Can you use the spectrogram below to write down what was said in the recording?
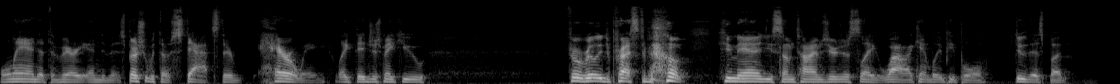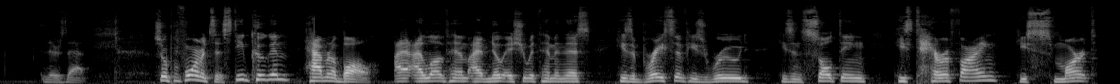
land at the very end of it, especially with those stats. They're harrowing. Like they just make you feel really depressed about humanity. Sometimes you're just like, wow, I can't believe people do this, but there's that. So performances: Steve Coogan having a ball. I, I love him. I have no issue with him in this. He's abrasive. He's rude. He's insulting. He's terrifying. He's smart.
